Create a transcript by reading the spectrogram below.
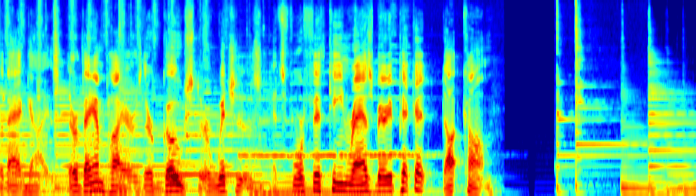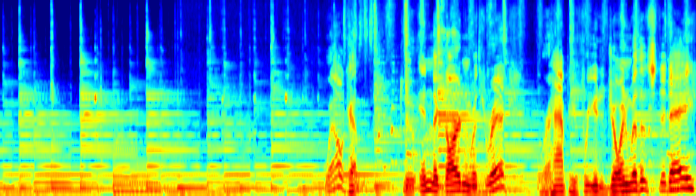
the bad guys. They're vampires, they're ghosts, they're witches. It's 415 Raspberry Picket com. Welcome to In the Garden with Rick. We're happy for you to join with us today.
